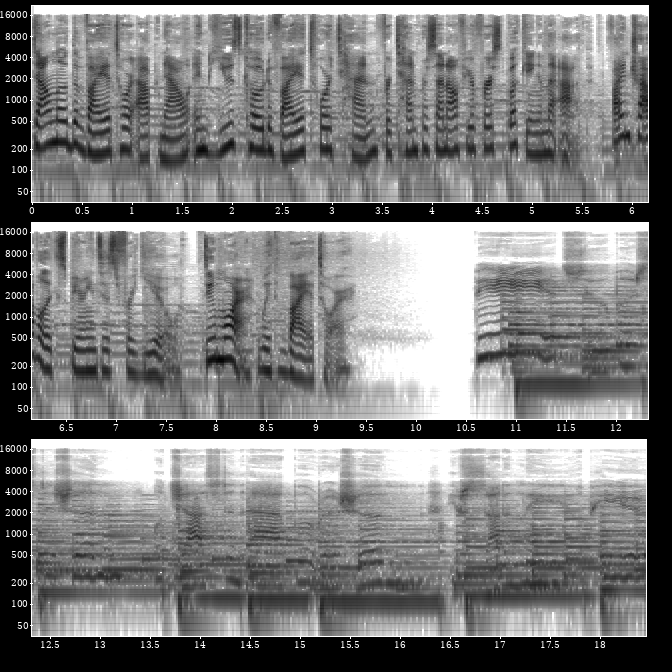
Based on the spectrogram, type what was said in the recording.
Download the Viator app now and use code Viator10 for 10% off your first booking in the app. Find travel experiences for you. Do more with Viator. Be it superstition or just an apparition, you suddenly appear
